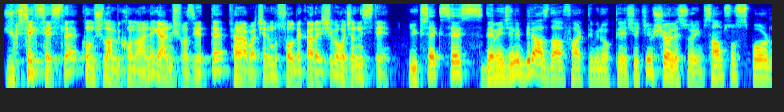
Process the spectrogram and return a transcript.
yüksek sesle konuşulan bir konu haline gelmiş vaziyette. Fenerbahçe'nin bu sol bek arayışı ve hocanın isteği. Yüksek ses demecini biraz daha farklı bir noktaya çekeyim. Şöyle sorayım. Samsun Spor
